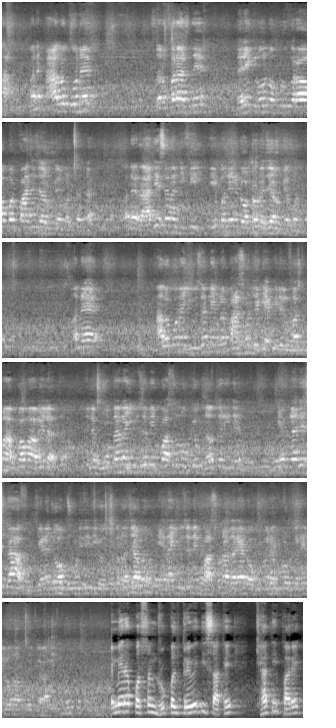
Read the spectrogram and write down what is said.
હા. અને આ લોકોને સરફરાજને દરેક લોન અપ્રૂવ કરાવવા પર પાંચ હજાર રૂપિયા મળતા હતા. અને રાજેશ અને નિખિલ, એ બંનેને દોઢ દોઢ હજાર રૂપિયા મળતા હતા. અને આ લોકોના યુઝર નેમને પાસવર્ડ જે કેપિટલ ફર્સ્ટમાં આપવામાં આવેલા હતા. એટલે પોતાના યુઝર નેમ પાસવર્ડનો ઉપયોગ ન કરીને એમના જે સ્ટાફ જેણે જોબ છોડી દીધી હોય તો રજા પર એના યુઝર નેમ પાસવર્ડ આધારે આ ડોક્યુમેન્ટ અપલોડ કરીને લોન અપ્રૂવ કરાવી કેમેરા પર્સન રૂપલ ત્રિવેદી સાથે ખ્યાતિ ફારેક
